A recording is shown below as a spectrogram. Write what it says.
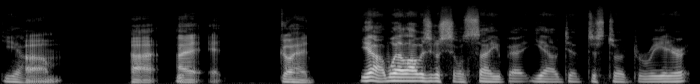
yeah, um, uh, yeah. I eh, go ahead. Yeah, well, I was just going to say, but yeah, just to, to reiter-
